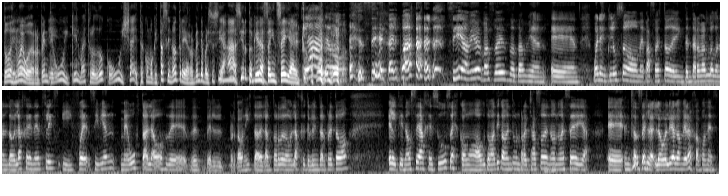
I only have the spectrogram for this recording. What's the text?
todo es nuevo, de repente, sí. uy, ¿qué? El maestro Doco, uy, ya, estás como que estás en otra y de repente apareció así, ah, cierto que era Saint Seiya esto. Claro, sí, tal cual. Sí, a mí me pasó eso también. Eh, bueno, incluso me pasó esto de intentar verlo con el doblaje de Netflix y fue, si bien me gusta la voz de, de- del protagonista, del actor de doblaje que lo interpretó, el que no sea Jesús es como automáticamente un rechazo de no, no es ella. Eh, entonces lo, lo volví a cambiar a japonés.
